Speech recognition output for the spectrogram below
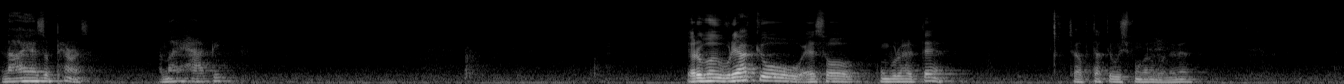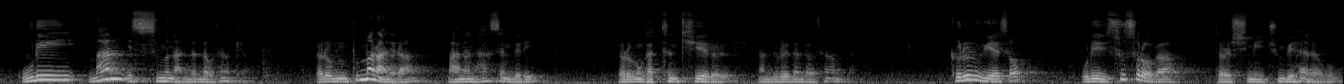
And I, as a parent, am I happy? 여러분, 우리 학교에서 공부를 할 때 제가 부탁드리고 싶은 거는 뭐냐면 우리만 있으면 안 된다고 생각해요. 여러분뿐만 아니라 많은 학생들이 여러분 같은 기회를 난 누려야 된다고 생각합니다. 그를 위해서 우리 스스로가 더 열심히 준비해야 되고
